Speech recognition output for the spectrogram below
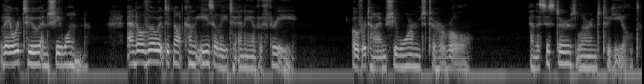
They were two and she one, and although it did not come easily to any of the three, over time she warmed to her role and the sisters learned to yield.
